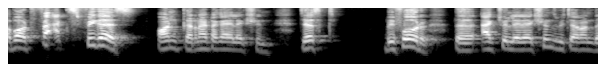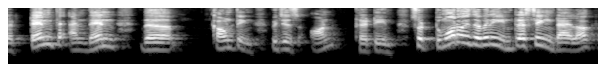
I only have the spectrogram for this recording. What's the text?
about facts, figures. on Karnataka election just before the actual elections, which are on the 10th, and then the counting, which is on 13th. So tomorrow is a very interesting dialogue.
